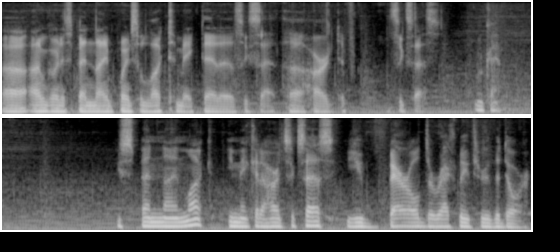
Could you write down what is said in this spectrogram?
Uh, I'm going to spend nine points of luck to make that a success, a hard diff- success. Okay. You spend nine luck, you make it a hard success, you barrel directly through the door.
